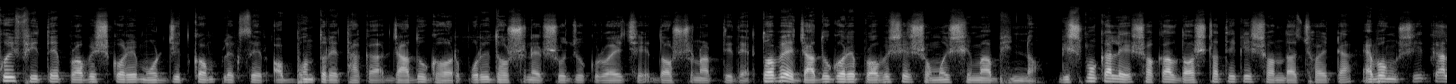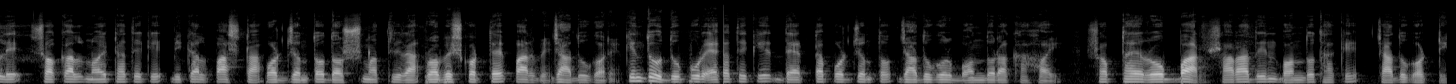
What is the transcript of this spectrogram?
একই ফিতে প্রবেশ করে মসজিদ কমপ্লেক্সের অভ্যন্তরে থাকা জাদুঘর পরিদর্শনের সুযোগ রয়েছে দর্শনার্থীদের। তবে জাদুঘরে প্রবেশের সময়সীমা ভিন্ন। গ্রীষ্মকালে সকাল দশটা থেকে সন্ধ্যা ছয়টা এবং শীতকালে সকাল নয়টা থেকে বিকাল পাঁচটা পর্যন্ত দর্শনার্থীরা প্রবেশ করতে পারবে জাদুঘরে। কিন্তু দুপুর একটা থেকে দেড়টা পর্যন্ত জাদুঘর বন্ধ রাখা হয়। সপ্তাহে রোববার সারাদিন বন্ধ থাকে জাদুঘরটি।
